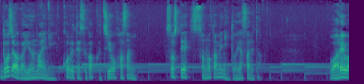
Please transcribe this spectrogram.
ドジャーが言う前にコルテスが口を挟みそしてそのためにどやされた。我々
